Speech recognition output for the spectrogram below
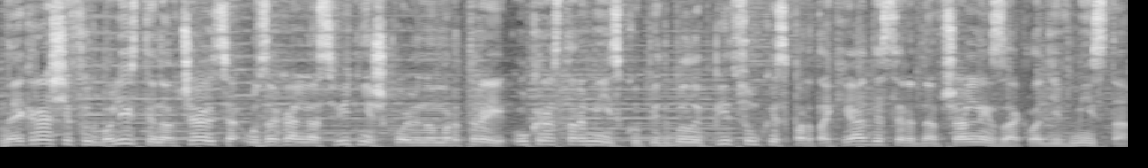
Найкращі футболісти навчаються у загальноосвітній школі номер 3 У Красноармійську підбили підсумки спартакіади серед навчальних закладів міста.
